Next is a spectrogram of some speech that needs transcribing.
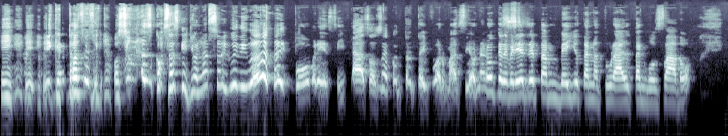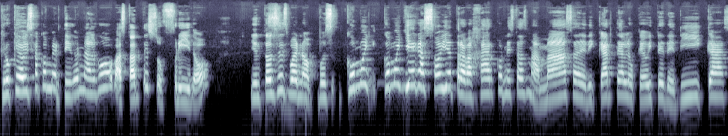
y, y- y que entonces, y o sea, unas cosas que yo las oigo y digo, ay, pobrecitas, o sea, con tanta información, algo que debería ser tan bello, tan natural, tan gozado, creo que hoy se ha convertido en algo bastante sufrido. Y entonces, bueno, pues, ¿cómo, ¿cómo llegas hoy a trabajar con estas mamás, a dedicarte a lo que hoy te dedicas?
